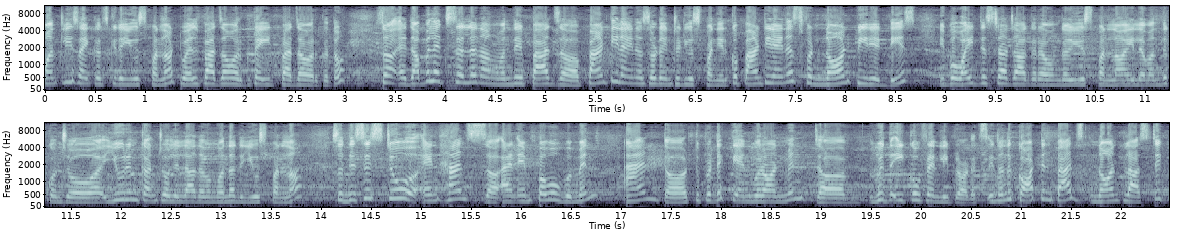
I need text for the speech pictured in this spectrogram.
மந்த்லி சைக்கிள்ஸ்க்கு இதை யூஸ் பண்ணலாம். டுவெல் பேட்ஸாகவும் இருக்கட்டும் எயிட் பேட்ஸாகவும் இருக்கட்டும். ஸோ டபுள் எக்ஸ்எல்ல நாங்கள் வந்து பேட்ஸ் பேண்டி லைனர்ஸோட இன்ட்ரடியூஸ் பண்ணியிருக்கோம். Panty liners for non period days இப்போ ஒயிட் டிஸ்சார்ஜ் ஆகிறவங்க யூஸ் பண்ணலாம். இல்லை வந்து கொஞ்சம் யூரின் கண்ட்ரோல் இல்லாதவங்க வந்து அதை யூஸ் பண்ணலாம். So this is to enhance and empower women and uh, to protect the environment uh, with the eco-friendly products. இது வந்து காட்டன் பேட்ஸ் நான் பிளாஸ்டிக்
